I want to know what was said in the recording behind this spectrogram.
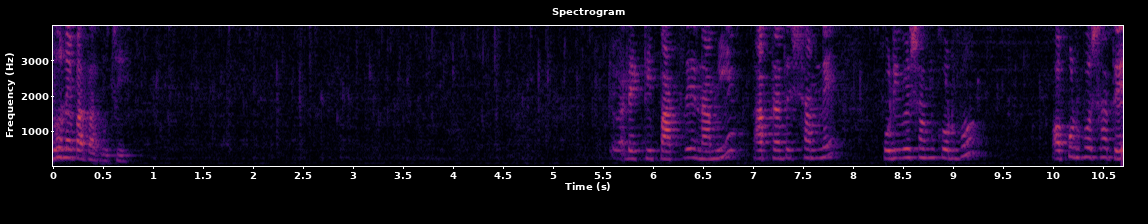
ধনে পাতা কুচি। এবার একটি পাত্রে নামিয়ে আপনাদের সামনে পরিবেশন করব অপূর্ব সাথে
